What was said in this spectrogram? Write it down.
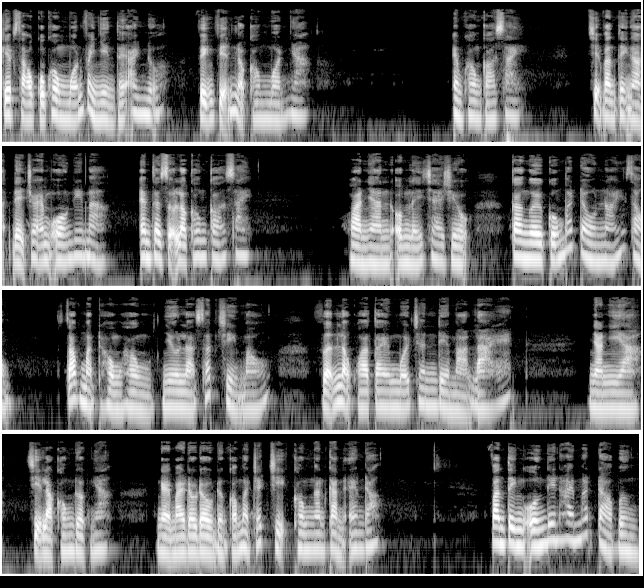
Kiếp sau cũng không muốn phải nhìn thấy anh nữa. Vĩnh viễn là không muốn nha. Em không có say. Chị Văn Tịnh ạ, để cho em uống đi mà. Em thật sự là không có say. Hoàn nhàn ôm lấy chai rượu, cả người cũng bắt đầu nói giọng, sắc mặt hồng hồng như là sắp chỉ máu, vẫn là khoa tay múa chân để mà la hét. Nhàn nhi à, chị là không được nha. Ngày mai đầu đầu đừng có mà trách chị không ngăn cản em đó. Văn tình uống đến hai mắt đỏ bừng,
